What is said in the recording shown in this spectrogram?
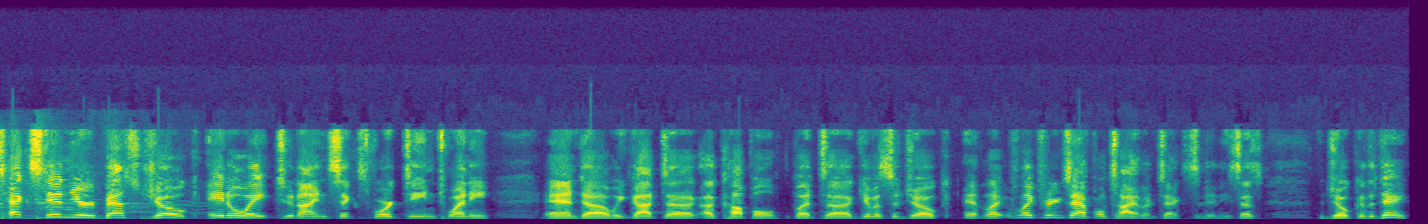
Text in your best joke, 808 296 1420. And uh, we got uh, a couple, but uh, give us a joke. And like, like, for example, Tyler texted in. He says, The joke of the day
